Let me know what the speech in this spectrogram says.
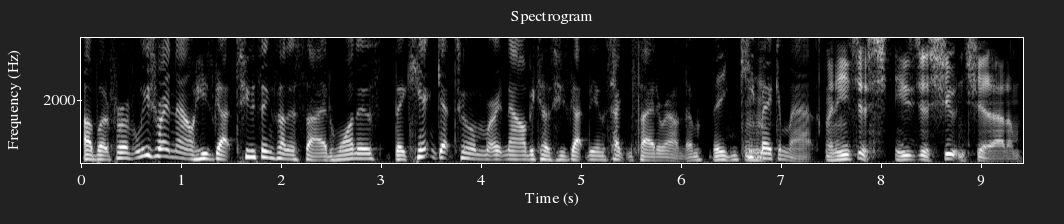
Uh, but for at least right now, he's got two things on his side. One is they can't get to him right now because he's got the insecticide around him. And he can keep Mhm. making that, and he's just he's just shooting shit at him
